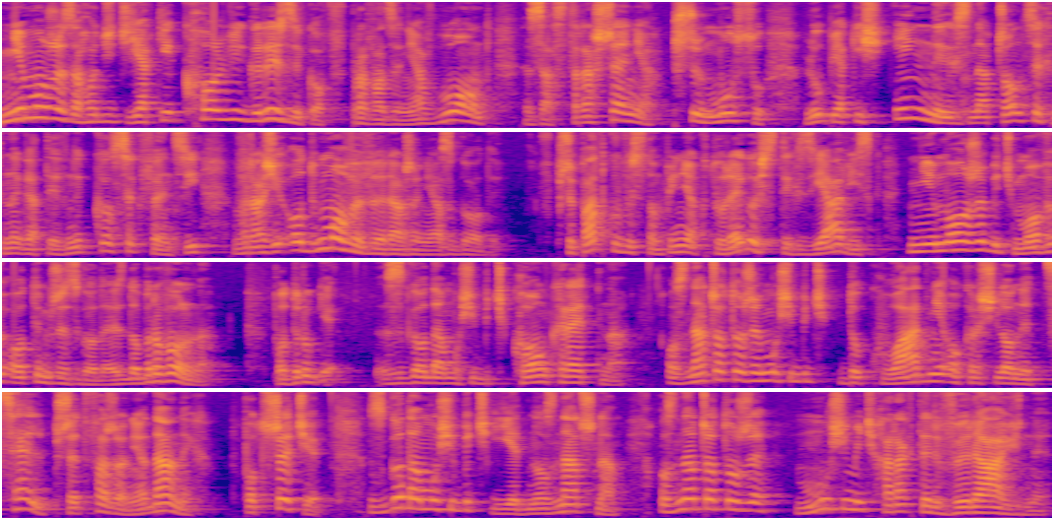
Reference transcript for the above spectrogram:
Nie może zachodzić jakiekolwiek ryzyko wprowadzenia w błąd, zastraszenia, przymusu lub jakichś innych znaczących negatywnych konsekwencji w razie odmowy wyrażenia zgody. Przypadku wystąpienia któregoś z tych zjawisk nie może być mowy o tym, że zgoda jest dobrowolna. Po drugie, zgoda musi być konkretna. Oznacza to, że musi być dokładnie określony cel przetwarzania danych. Po trzecie, zgoda musi być jednoznaczna. Oznacza to, że musi mieć charakter wyraźny,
